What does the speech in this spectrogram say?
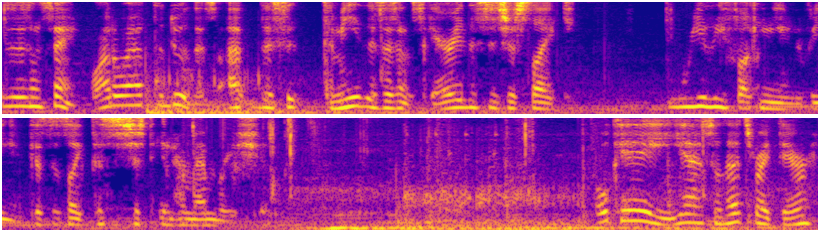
This is insane. Why do I have to do this? I, this is, to me, this isn't scary. This is just like really fucking inconvenient because it's like this is just in her memory shit. Okay, yeah, so that's right there.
